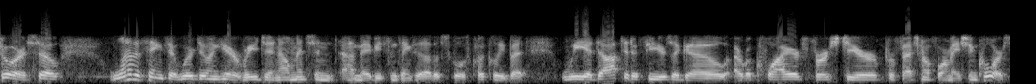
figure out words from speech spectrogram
sure. So one of the things that we're doing here at Regent, I'll mention uh, maybe some things at other schools quickly, but we adopted a few years ago a required first year professional formation course.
